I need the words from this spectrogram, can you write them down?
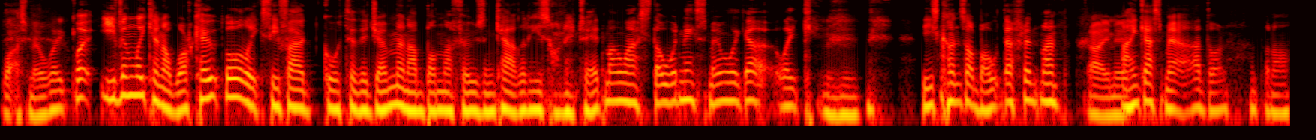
what I smell like. But even like in a workout though, like see if I go to the gym and I burn a thousand calories on a treadmill, I still wouldn't smell like that. Like Mm-hmm. these cunts are built different, man. Aye, mate. I think I smell. I don't. I don't know.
